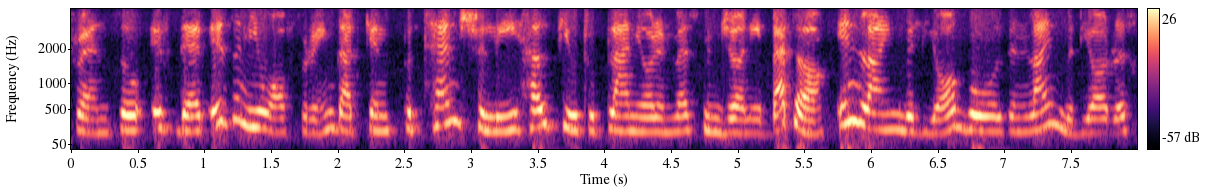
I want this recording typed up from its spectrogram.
trends. So if there is a new offering that can potentially help you to plan your investment journey better in line with your goals, in line with your risk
